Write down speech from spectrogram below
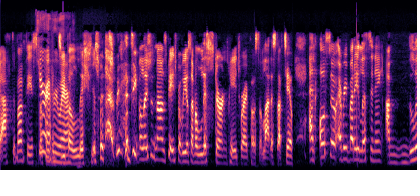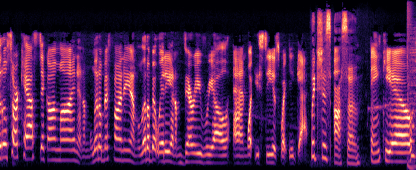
active on Facebook. You're everywhere. Divalicious. we have a Divalicious Moms page, but we also have a Liz Stern page where I post a lot of stuff too. And also, everybody listening, I'm a little sarcastic online and I'm a little bit funny, I'm a little bit witty, and I'm very real. And what you see is what you get. Which is awesome. Thank you.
